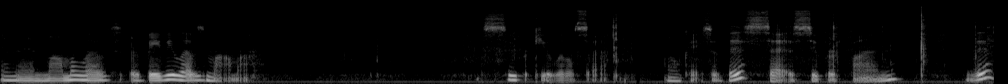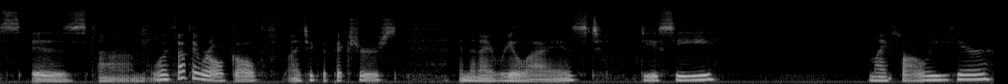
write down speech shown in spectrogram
And then Mama loves, or Baby loves Mama. Super cute little set. Okay, so this set is super fun. This is, um, well, I thought they were all golf. I took the pictures and then I realized, do you see my folly here?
